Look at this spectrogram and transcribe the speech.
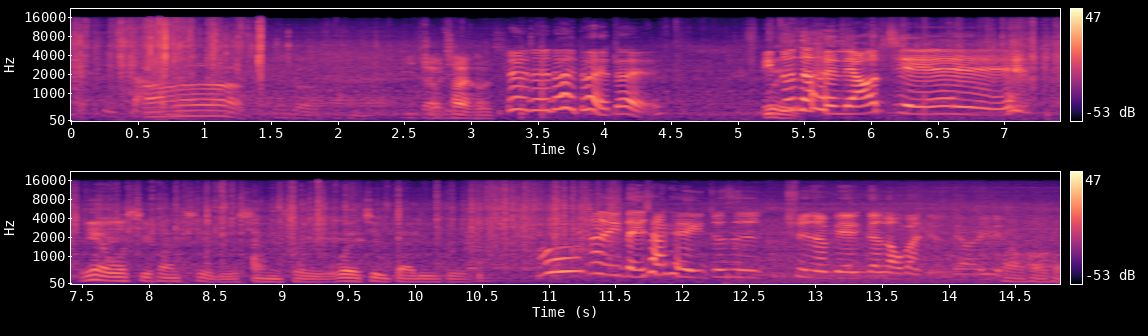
的披萨。啊，那个韭菜盒子，对对对对对，你真的很了解。因为我喜欢去旅行，所以我也去意大利过。哦，那你等一下可以就是去那边跟老板娘聊一聊。好好好，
